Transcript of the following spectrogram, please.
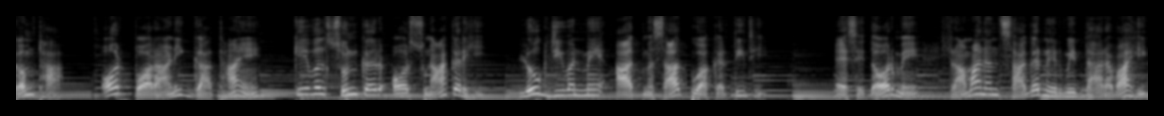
कम था और पौराणिक गाथाएँ केवल सुनकर और सुनाकर ही लोक जीवन में आत्मसात हुआ करती थी, ऐसे दौर में रामानंद सागर निर्मित धारावाहिक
